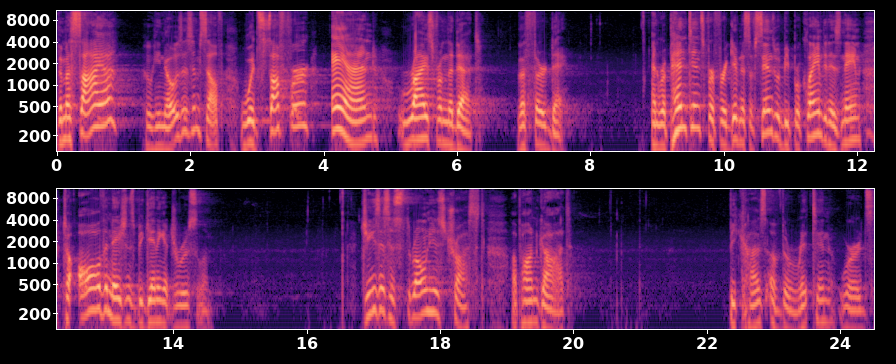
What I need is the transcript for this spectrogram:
The Messiah, who he knows as himself, would suffer and rise from the dead the third day. And repentance for forgiveness of sins would be proclaimed in his name to all the nations beginning at Jerusalem. Jesus has thrown his trust upon God because of the written words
